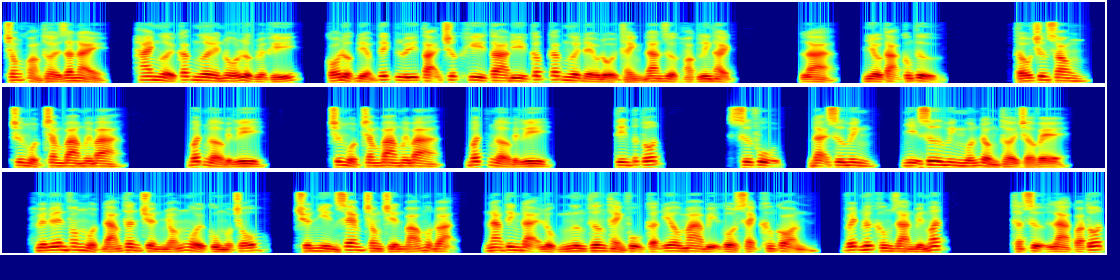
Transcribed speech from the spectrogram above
trong khoảng thời gian này, hai người các ngươi nỗ lực luyện khí có được điểm tích lũy tại trước khi ta đi cấp các ngươi đều đổi thành đan dược hoặc linh thạch. Là, nhiều tạ công tử. Tấu chương xong, chương một trăm ba mươi ba. Bất ngờ biệt ly. Chương một trăm ba mươi ba, bất ngờ biệt ly. Tin tức tốt. Sư phụ, đại sư huynh, nhị sư huynh muốn đồng thời trở về. Huyền uyên phong một đám thân truyền nhóm ngồi cùng một chỗ truyền nhìn xem trong chiến báo một đoạn, nam tinh đại lục ngưng thương thành phụ cận yêu ma bị gột sạch không còn, vết nước không gian biến mất. Thật sự là quá tốt.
